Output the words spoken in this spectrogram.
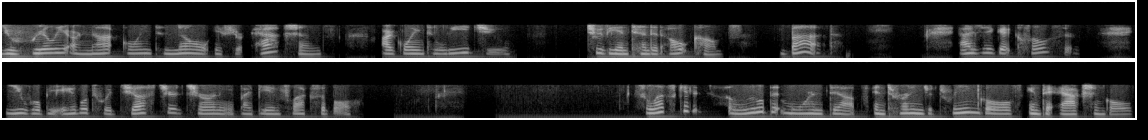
you really are not going to know if your actions are going to lead you to the intended outcomes. But as you get closer, you will be able to adjust your journey by being flexible. So let's get a little bit more in depth in turning your dream goals into action goals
